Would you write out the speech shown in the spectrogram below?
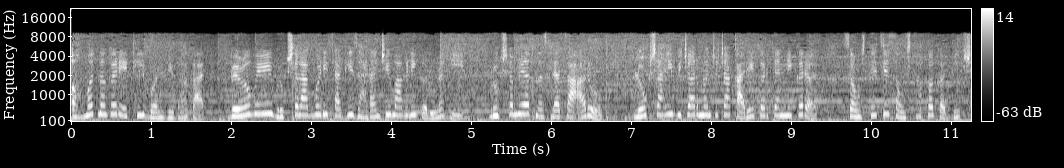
अहमदनगर येथील वन विभागात वेळोवेळी वृक्ष लागवडीसाठी झाडांची मागणी करूनही वृक्ष मिळत नसल्याचा आरोप लोकशाही विचार मंचच्या कार्यकर्त्यांनी करत संस्थेचे संस्थापक अध्यक्ष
